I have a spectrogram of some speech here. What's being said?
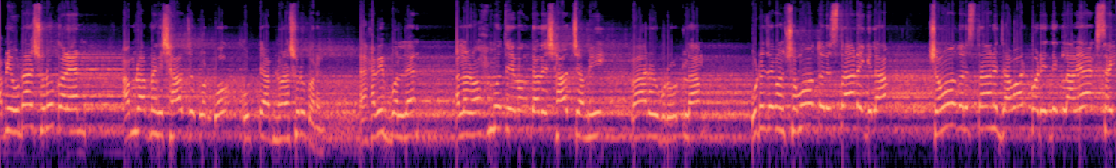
আপনি ওটা শুরু করেন। আমরা আপনাকে সাহায্য করব। উঠতে আপনি ওরা শুরু করেন। হাবিব বললেন আল্লাহ রহমতে এবং তাদের সাহায্য আমি পাহাড়ের উপর উঠলাম। উঠে যখন সমতল স্থানে গেলাম, সমতল স্থানে যাওয়ার পরে দেখলাম এক সাইড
